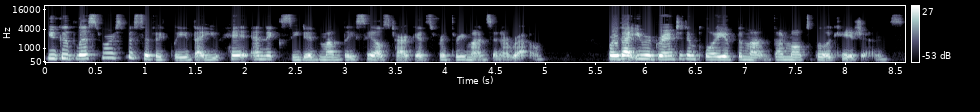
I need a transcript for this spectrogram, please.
you could list more specifically that you hit and exceeded monthly sales targets for three months in a row, or that you were granted Employee of the Month on multiple occasions.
